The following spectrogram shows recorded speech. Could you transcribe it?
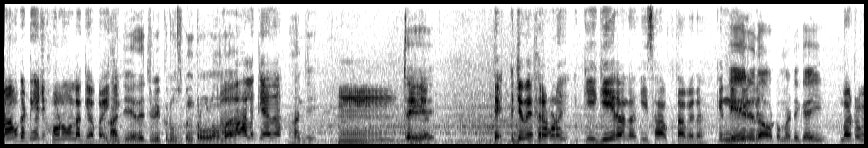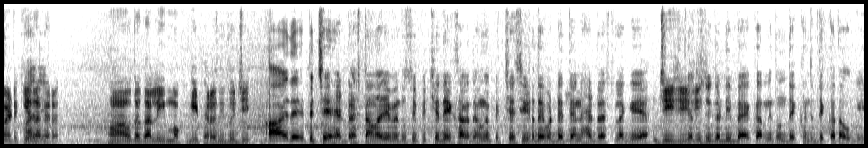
ਆਮ ਗੱਡੀਆਂ ਚ ਹੁਣ ਆਉਣ ਲੱਗਿਆ ਬਾਈ ਜੀ। ਹਾਂਜੀ ਇਹਦੇ ਚ ਵੀ ਕਰੂਜ਼ ਕੰਟਰੋਲ ਆਉਂਦਾ ਹੈ। ਆਹ ਲੱਗਿਆ ਦਾ ਹਾਂਜੀ। ਹੂੰ ਸਹੀ ਤੇ ਤੇ ਜਿਵੇਂ ਫਿਰ ਹੁਣ ਕੀ ਗੇਅਰਾਂ ਦਾ ਕੀ ਹਿਸਾਬ ਕਿਤਾਬ ਇਹਦਾ? ਕਿੰਨੇ ਗੇਅਰ ਇਹਦਾ ਆਟੋਮੈਟਿਕ ਹੈ ਜੀ। ਆਟੋਮੈਟਿਕ ਇਹਦਾ ਹਾਂਜੀ। ਫਿਰ। ਹਾਂ ਉਹ ਤਾਂ ਗੱਲ ਹੀ ਮੁੱਕ ਗਈ ਫਿਰ ਉਹਦੀ ਦੂਜੀ। ਆ ਇਹਦੇ ਪਿੱਛੇ ਹੈਡਰੈਸਟਾਂ ਦਾ ਜਿਵੇਂ ਤੁਸੀਂ ਪਿੱਛੇ ਦੇਖ ਸਕਦੇ ਹੋਗੇ ਪਿੱਛੇ ਸੀਟ ਦੇ ਵੱਡੇ ਤਿੰਨ ਹੈਡਰੈਸਟ ਲੱਗੇ ਆ। ਜੀ ਜੀ ਜੇ ਤੁਸੀਂ ਗੱਡੀ ਬੈਕ ਕਰਨੀ ਤੁਹਾਨੂੰ ਦੇਖਣ 'ਚ ਦਿੱਕਤ ਆਊਗੀ।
